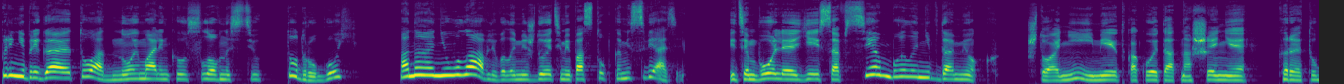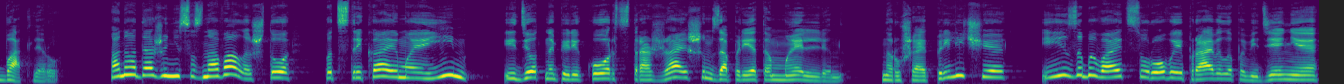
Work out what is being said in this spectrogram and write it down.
Пренебрегая то одной маленькой условностью, то другой, она не улавливала между этими поступками связи, и тем более ей совсем было невдомек, что они имеют какое-то отношение к Рету Батлеру. Она даже не сознавала, что подстрекаемая им идет наперекор строжайшим запретам Меллин, нарушает приличие и забывает суровые правила поведения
